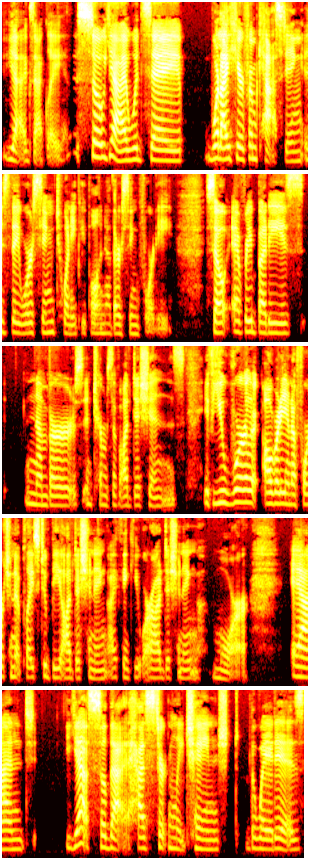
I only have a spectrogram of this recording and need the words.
yeah, exactly. So, yeah, I would say what I hear from casting is they were seeing 20 people and now they're seeing 40. So, everybody's numbers in terms of auditions, if you were already in a fortunate place to be auditioning, I think you are auditioning more. And yes, so that has certainly changed the way it is.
